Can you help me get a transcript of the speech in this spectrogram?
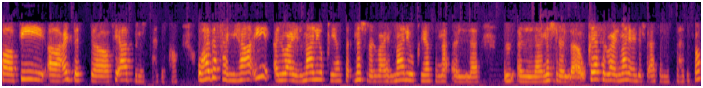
ففي آه، عدة آه، فئات بنستهدفها. وهدفها النهائي الوعي المالي وقياس نشر الوعي المالي وقياس الن- ال- ال- النشر ال- وقياس الوعي المالي عند الفئات المستهدفة.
